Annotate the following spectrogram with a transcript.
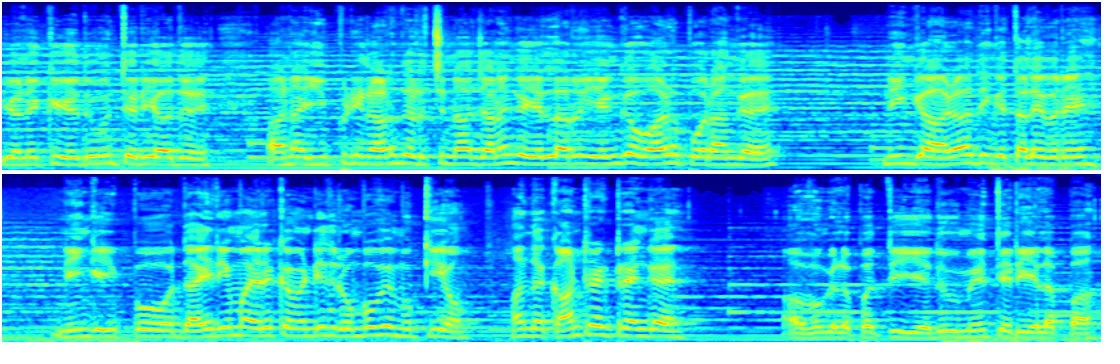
எனக்கு எதுவும் தெரியாது. ஆனா இப்படி நடந்துடுச்சுன்னா ஜனங்க எல்லாரும் எங்க வாழ போறாங்க? நீங்க அழாதீங்க தலைவரே. நீங்க இப்போ தைரியமா இருக்க வேண்டியது ரொம்பவே முக்கியம். அந்த கான்ட்ராக்டர் எங்க? அவங்கள பத்தி எதுவுமே தெரியலப்பா.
